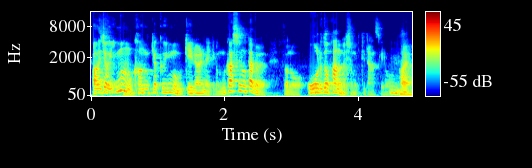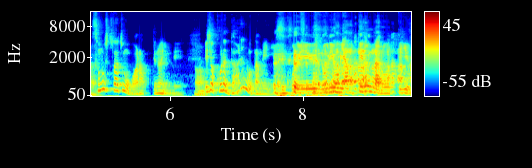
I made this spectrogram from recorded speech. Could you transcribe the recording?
あじゃあ今の観客にも受け入れられないというか、昔の多分、そのオールドファンの人も言ってたんですけど、うん。ーはいはい。その人たちも笑ってないんで、うん。えじゃあこれ誰のためにこういうノリをやってるんだろうっていう、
